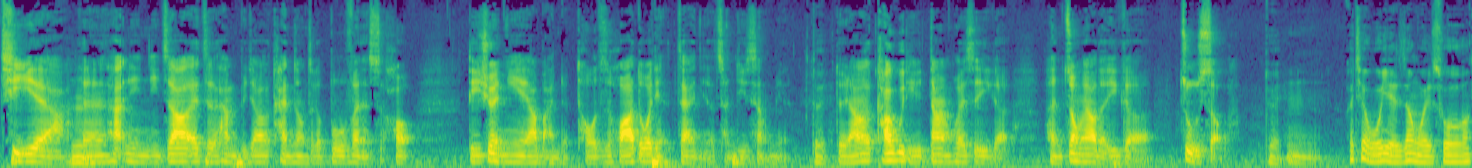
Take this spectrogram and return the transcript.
企业啊，可能他你你知道哎，这个他们比较看重这个部分的时候，的确你也要把你的投资花多一点在你的成绩上面。对对，然后考古题当然会是一个很重要的一个助手。对，嗯，而且我也认为说。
